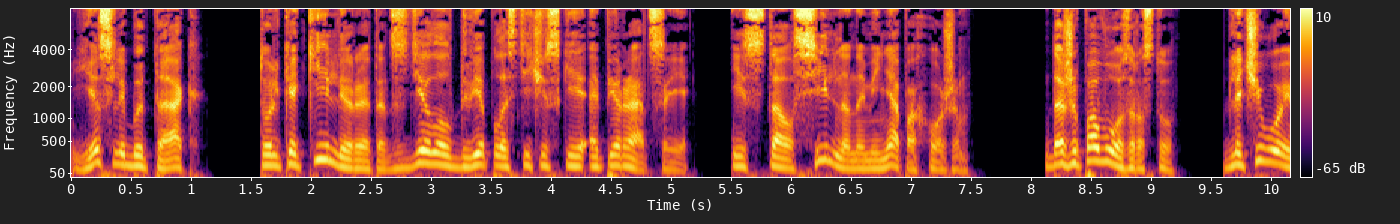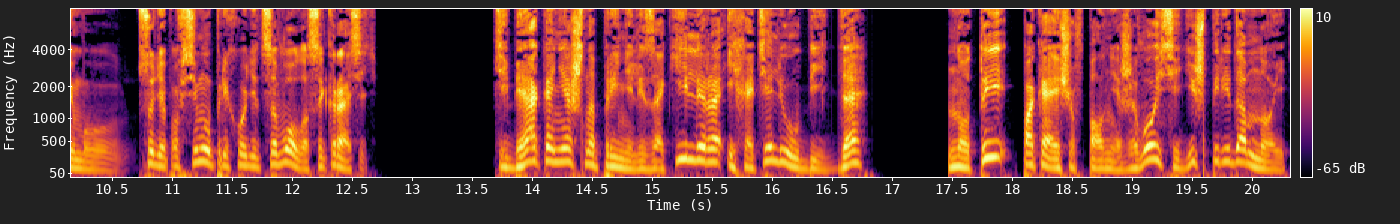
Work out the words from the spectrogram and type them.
Если бы так, только киллер этот сделал две пластические операции и стал сильно на меня похожим. Даже по возрасту. Для чего ему, судя по всему, приходится волосы красить? Тебя, конечно, приняли за киллера и хотели убить, да? Но ты, пока еще вполне живой, сидишь передо мной,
